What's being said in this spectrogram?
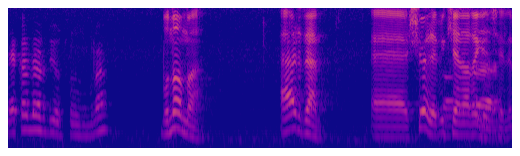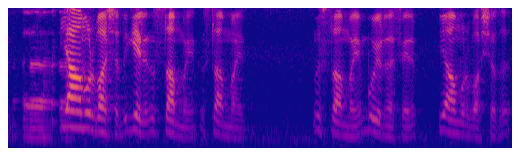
Ne kadar diyorsunuz buna? Buna mı? Erdem. eee, şöyle bir kenara geçelim. Ee, Yağmur başladı. Gelin ıslanmayın. ıslanmayın. Islanmayın. Buyurun efendim. Yağmur başladı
